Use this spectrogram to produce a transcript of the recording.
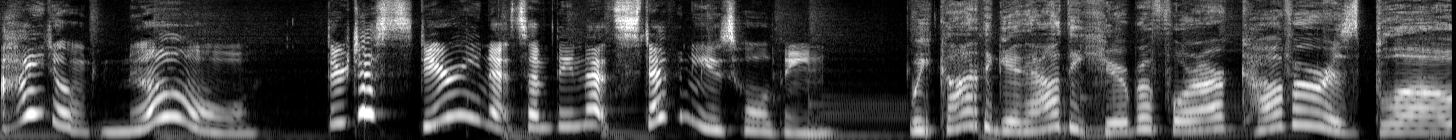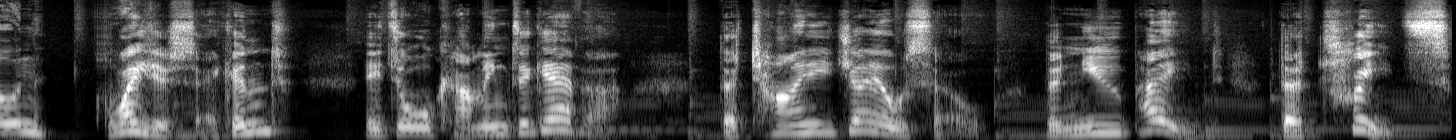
I don't know. They're just staring at something that Stephanie is holding. We gotta get out of here before our cover is blown. Wait a second. It's all coming together. The tiny jail cell, the new paint, the treats.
